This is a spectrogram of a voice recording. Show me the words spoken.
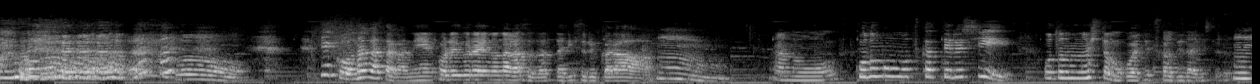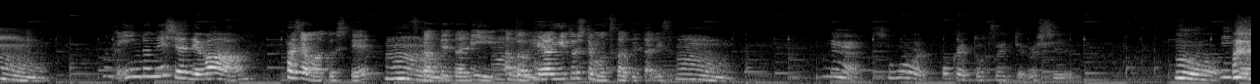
結構長さがねこれぐらいの長さだったりするから。んうんあの子供も使ってるし大人の人もこうやって使ってたりする、うん。なんかインドネシアではパジャマとしてうん。使ってたり、うん。あと部屋着としても使ってたりする、うん。ねすごいポケットついてるし。うん。いい感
